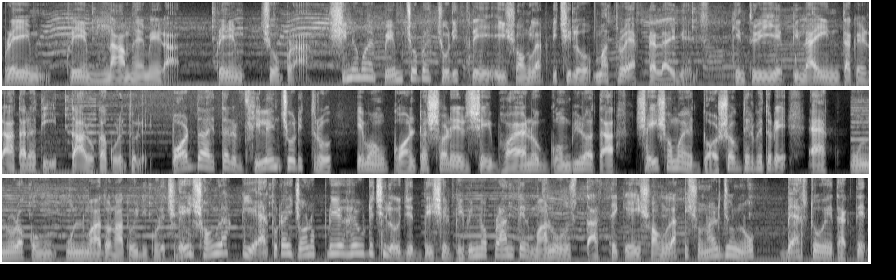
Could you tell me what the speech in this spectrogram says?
প্রেম প্রেম নাম হ্যাঁ মেরা প্রেম চোপড়া। সিনেমায় প্রেম চোপড়ার চরিত্রে এই সংলাপটি ছিল মাত্র একটা লাইনের। কিন্তু এই একটি লাইন তাকে রাতারাতি তারকা করে তোলে। পর্দায় তার ভিলেন চরিত্র এবং কণ্ঠস্বরের সেই ভয়ানক গম্ভীরতা সেই সময়ের দর্শকদের ভেতরে এক অন্যরকম উন্মাদনা তৈরি করেছিল। এই সংলাপটি এতটাই জনপ্রিয় হয়ে উঠেছিল যে দেশের বিভিন্ন প্রান্তের মানুষ তার থেকে এই সংলাপটি শোনার জন্য ব্যস্ত হয়ে থাকতেন।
